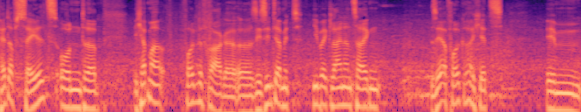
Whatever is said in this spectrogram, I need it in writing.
Head of Sales und äh, ich habe mal folgende Frage. Äh, Sie sind ja mit eBay Kleinanzeigen sehr erfolgreich jetzt im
